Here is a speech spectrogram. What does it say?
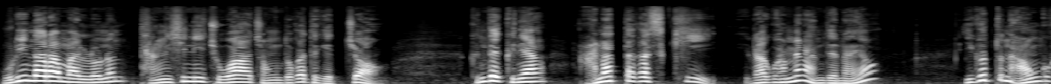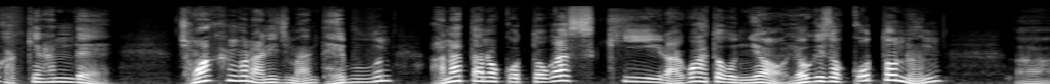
우리나라 말로는 당신이 좋아 정도가 되겠죠. 근데 그냥 아나타가 스키라고 하면 안 되나요? 이것도 나온 것 같긴 한데 정확한 건 아니지만 대부분 아나타노 꼬또가 스키라고 하더군요. 여기서 꼬또는 어,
